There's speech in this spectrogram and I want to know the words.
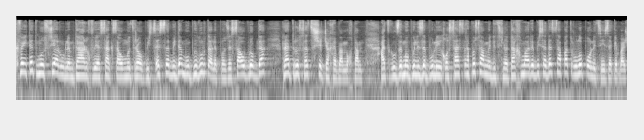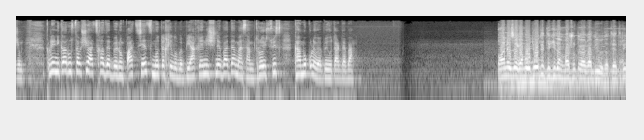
ქვეითად მოსიარულემ დაარღვია საგზაო მოძრაობის წესები და მობილურ ტელეფონზე საუბრობდა, რა დროსაც შეჯახება მოხდა. ადგილზე მობილიზებული იყო სასწრაფო სამედიცინო დახმარებისა და საპატრულო პოლიციის ეკიპაჟი. კლინიკა რუსთავში აცხადებენ, რომ პაციენტს მოტეხილობები აღენიშნება და მას ამ დროისთვის გამოკვლევები უტარდება. ვანეზე გამოდიოდი დიგიდან მარშრუტკა გადიოდა თეთრი.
